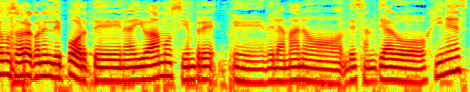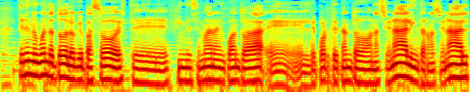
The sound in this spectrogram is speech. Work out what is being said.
Y vamos ahora con el deporte. Ahí vamos, siempre eh, de la mano de Santiago Ginés, teniendo en cuenta todo lo que pasó este fin de semana en cuanto a eh, el deporte tanto nacional, internacional.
